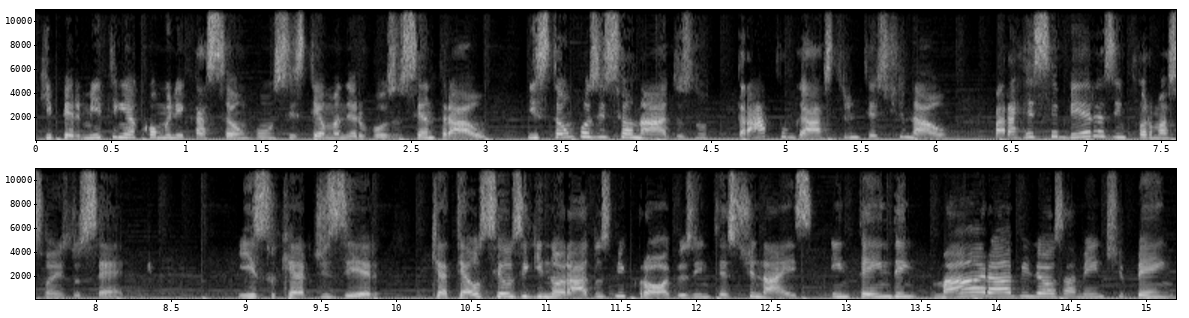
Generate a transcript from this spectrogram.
que permitem a comunicação com o sistema nervoso central e estão posicionados no trato gastrointestinal para receber as informações do cérebro. Isso quer dizer que até os seus ignorados micróbios intestinais entendem maravilhosamente bem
